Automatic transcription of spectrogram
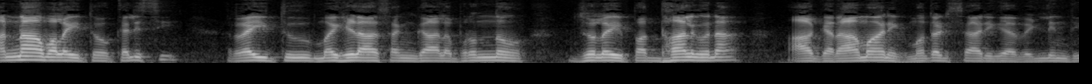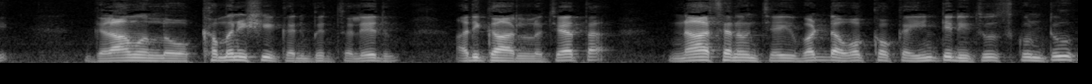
అన్నామలైతో కలిసి రైతు మహిళా సంఘాల బృందం జులై పద్నాలుగున ఆ గ్రామానికి మొదటిసారిగా వెళ్ళింది. గ్రామంలో ఒక్క మనిషి కనిపించలేదు. అధికారుల చేత నాశనం చేయబడ్డ ఒక్కొక్క ఇంటిని చూసుకుంటూ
